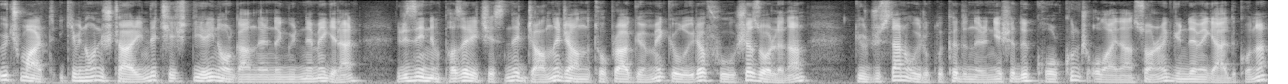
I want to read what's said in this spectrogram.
3 Mart 2013 tarihinde çeşitli yayın organlarında gündeme gelen Rize'nin Pazar ilçesinde canlı canlı toprağa gömmek yoluyla fuhuşa zorlanan Gürcistan uyruklu kadınların yaşadığı korkunç olaydan sonra gündeme geldi konu.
